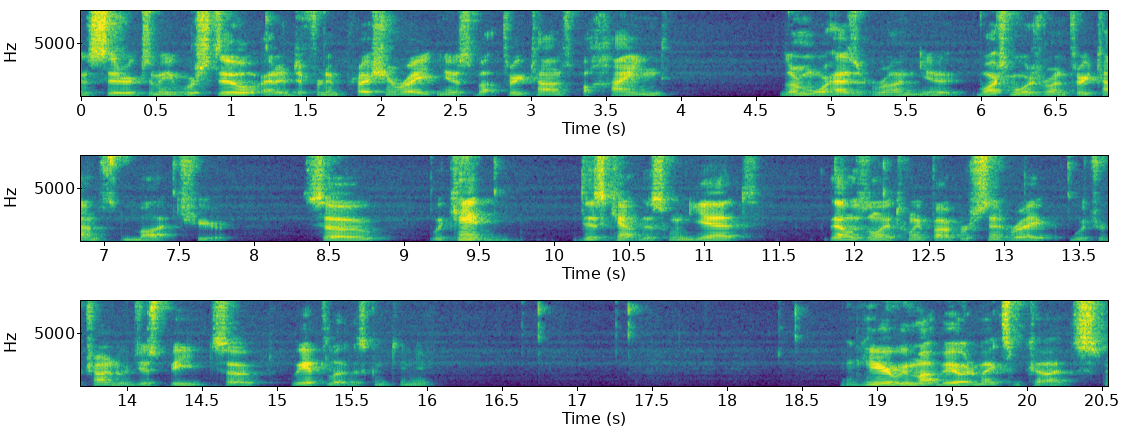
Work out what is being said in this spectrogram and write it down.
consider. Because I mean, we're still at a different impression rate. You know, it's about three times behind. Learn more hasn't run. You know, Watch more has run three times as much here. So we can't discount this one yet. That was only a 25% rate, which we're trying to just beat. So we have to let this continue. And here we might be able to make some cuts.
